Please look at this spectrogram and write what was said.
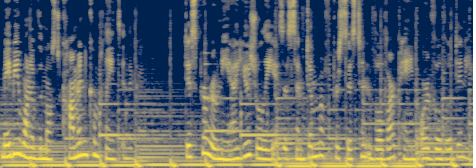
may be one of the most common complaints in the gut. Dyspareunia usually is a symptom of persistent vulvar pain or vulvodynia.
